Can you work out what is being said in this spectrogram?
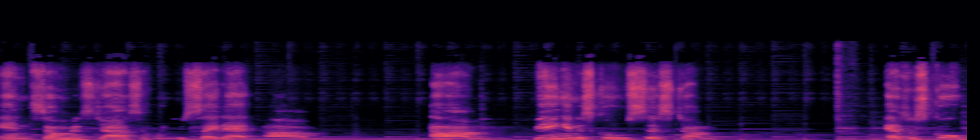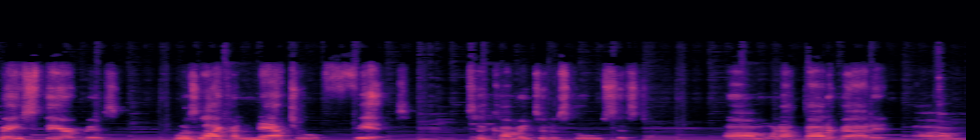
And so, Ms. Johnson, when you say that, um, um, being in the school system as a school based therapist was like a natural fit to come into the school system. Um, when I thought about it, um,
